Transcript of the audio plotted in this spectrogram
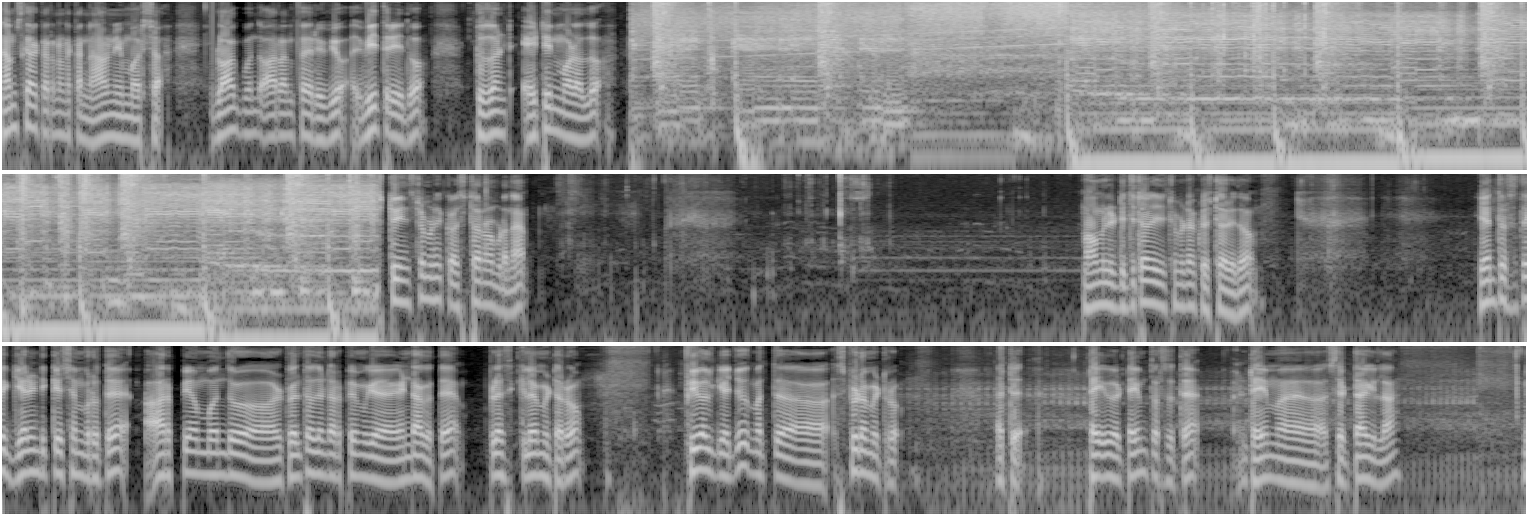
ನಮಸ್ಕಾರ ಕರ್ನಾಟಕ, ನಾನು ನಿಮ್ಮ ವರ್ಷ ಬ್ಲಾಗ್ ಬಂದು R one five review, V three ಇದು, ಟೂ ತೌಸಂಡ್ ಏಯ್ಟೀನ್ ಮಾಡಲು ಇಷ್ಟು ಇನ್ಸ್ಟ್ರೂಮೆಂಟ್ ಕಷ್ಟ ನೋಡ್ಬಿಡೋಣ. ಮಾಮೂಲಿ ಡಿಜಿಟಲ್ ಇನ್ಸ್ಟ್ರೂಮೆಂಟ್ ಕಷ್ಟ ಇದು. ಏನು ತೋರಿಸುತ್ತೆ ಗೇರ್ ಇಂಡಿಕೇಶನ್ ಬರುತ್ತೆ. ಆರ್ ಪಿ ಎಂ ಬಂದು ಟ್ವೆಲ್ ತೌಸಂಡ್ ಆರ್ ಪಿ ಎಮ್ಗೆ ಎಂಡ್ ಆಗುತ್ತೆ. ಪ್ಲಸ್ ಕಿಲೋಮೀಟರು, ಫ್ಯೂಯಲ್ ಗೇಜು ಮತ್ತು ಸ್ಪೀಡೋಮೀಟ್ರು. ಅಷ್ಟೇ, ಟೈ, ಟೈಮ್ ತೋರಿಸುತ್ತೆ. ಟೈಮ್ ಸೆಟ್ ಆಗಿಲ್ಲ.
